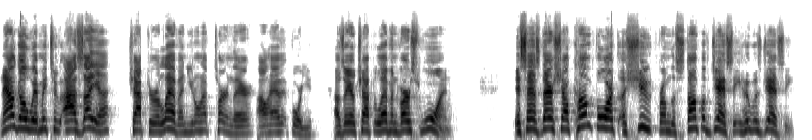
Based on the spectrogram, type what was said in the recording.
Now go with me to Isaiah chapter 11. You don't have to turn there. I'll have it for you. Isaiah chapter 11 verse 1. It says, There shall come forth a shoot from the stump of Jesse. Who was Jesse?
